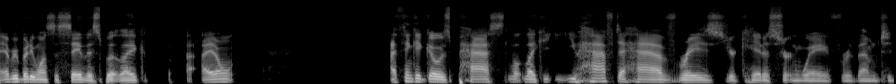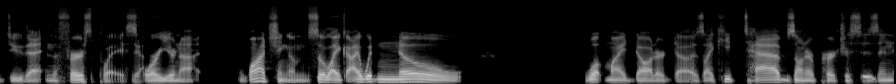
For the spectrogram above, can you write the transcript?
everybody wants to say this, but like, I- I don't. I think it goes past like you have to have raised your kid a certain way for them to do that in the first place, Yeah. or you're not watching them. So like, I would know what my daughter does. I keep tabs on her purchases, and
